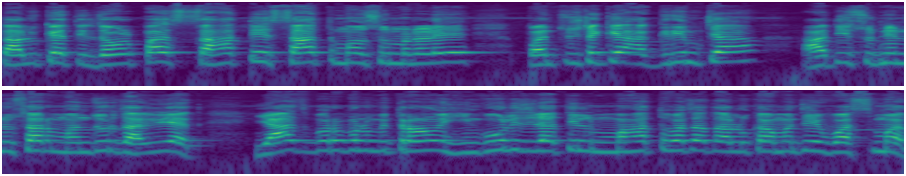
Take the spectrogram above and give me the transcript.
तालुक्यातील जवळपास सहा ते सात महसूल मंडळे पंचवीस टक्के अग्रिमच्या अधिसूचनेनुसार मंजूर झालेली आहेत. याचबरोबर मित्रांनो हिंगोली जिल्ह्यातील महत्त्वाचा तालुका म्हणजे वसमत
